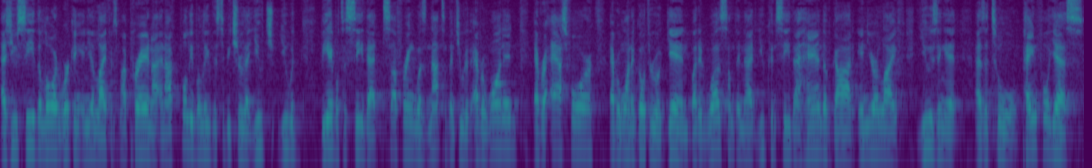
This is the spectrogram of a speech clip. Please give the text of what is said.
as you see the Lord working in your life, it's my prayer, and I, and I fully believe this to be true, that you, you would be able to see that suffering was not something that you would have ever wanted, ever asked for, ever want to go through again, but it was something that you can see the hand of God in your life using it as a tool. Painful, yes,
